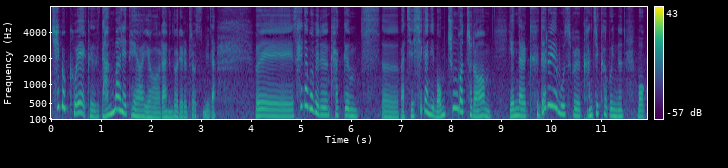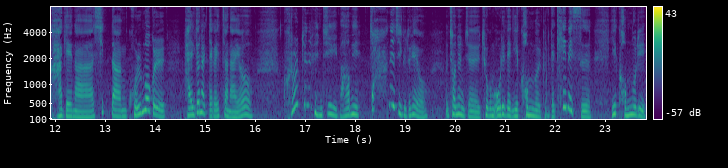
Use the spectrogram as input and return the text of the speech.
최복호의 그 낭만에 대하여라는 노래를 들었습니다. 왜 살다 보면은 가끔 어 마치 시간이 멈춘 것처럼 옛날 그대로의 모습을 간직하고 있는 뭐 가게나 식당, 골목을 발견할 때가 있잖아요. 그럴 때는 왠지 마음이 짠해지기도 해요. 저는 이제 조금 오래된 이 건물, 그러니까 KBS 이 건물이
